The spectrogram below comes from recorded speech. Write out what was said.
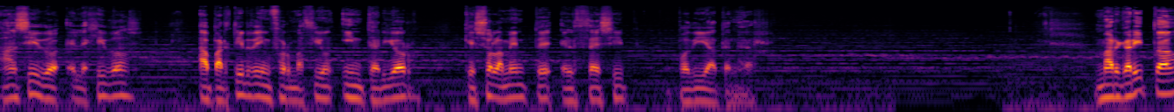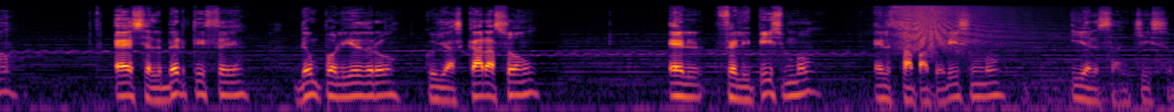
han sido elegidos a partir de información interior que solamente el CESID podía tener. Margarita es el vértice de un poliedro cuyas caras son el felipismo, el zapaterismo y el sanchismo.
